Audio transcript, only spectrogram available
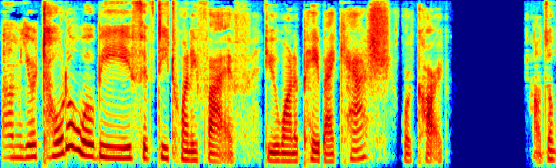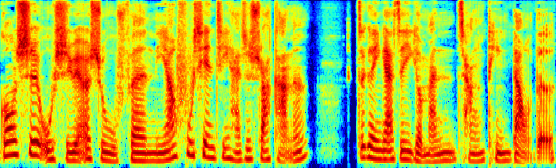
Um, your total will be fifty twenty five. Do you want to pay by cash or card? 好，总共是五十元二十五分。你要付现金还是刷卡呢？这个应该是一个蛮常听到的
